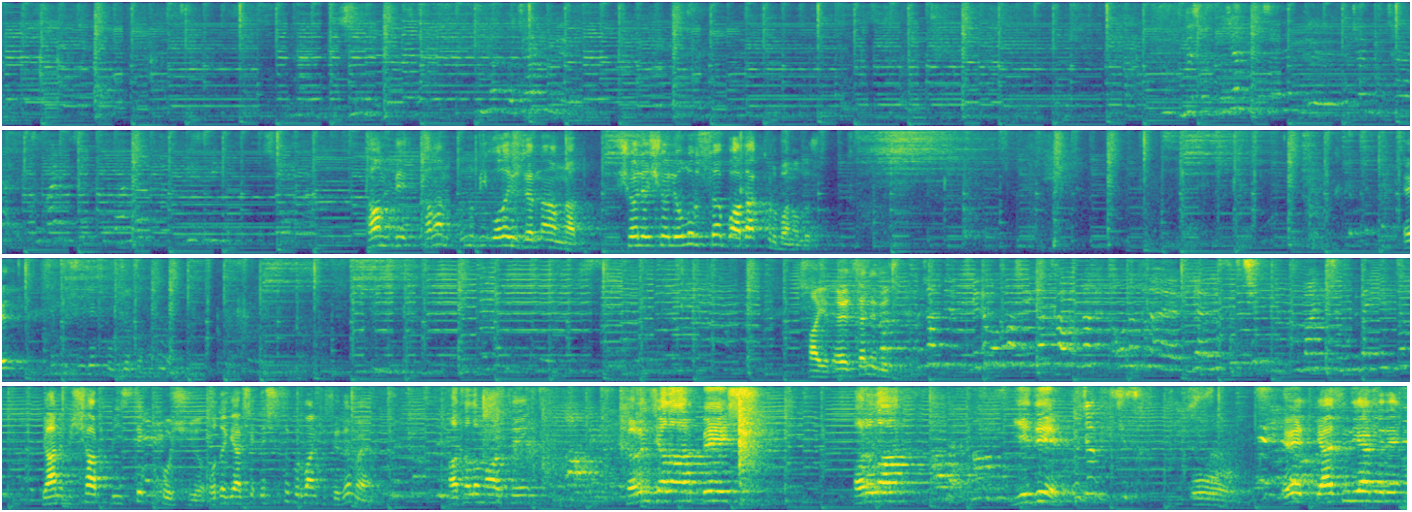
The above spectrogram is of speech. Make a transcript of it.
Tamam bir tamam bunu bir olay üzerinden anlat. Şöyle şöyle olursa bu adak kurban olur. Evet, şimdi düşünecek bulacak onu. Hayır, evet sen ne diyorsun? Hocam benim, benim olma şeyden kalmadan onun e, gelmesi için kurban keseceğim. Bunu ben yedim. Yani bir şart, bir istek mi koşuyor? O da gerçekleşirse kurban kesiyor değil mi? Atalım artı. Karıncalar 5, arılar 7. Hocam Oo. Evet gelsin diğerleri.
